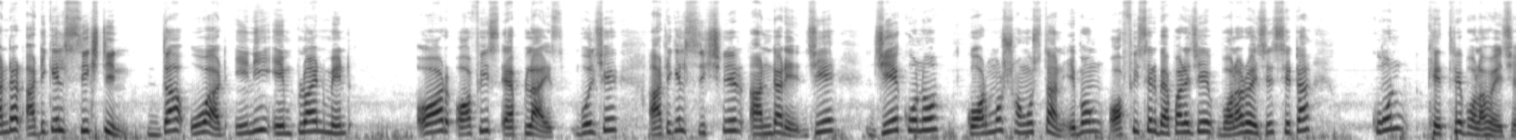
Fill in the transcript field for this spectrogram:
under article sixteen the word any employment or office applies বলছে আর্টিকেল সিক্সটিনের আন্ডারে যে যে কোনো কর্মসংস্থান এবং অফিসের ব্যাপারে যে বলা রয়েছে, সেটা কোন ক্ষেত্রে বলা হয়েছে?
